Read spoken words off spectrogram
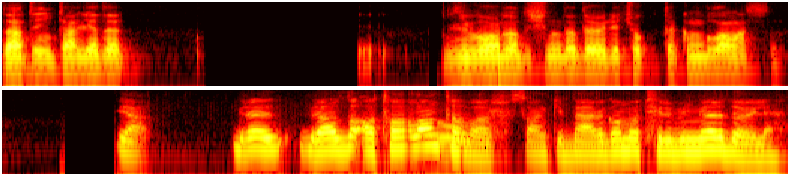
zaten İtalya'da e, Livorno dışında da öyle çok takım bulamazsın. Ya biraz biraz da Atalanta Doğru. var sanki. Bergamo tribünleri de öyle.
